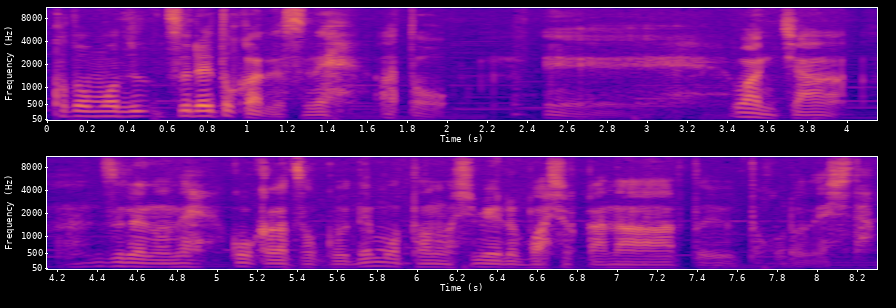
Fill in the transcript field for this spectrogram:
子供連れとかですね、あと、えー、ワンちゃん連れのね、ご家族でも楽しめる場所かなというところでした。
